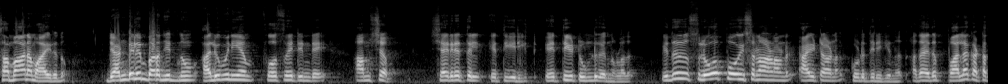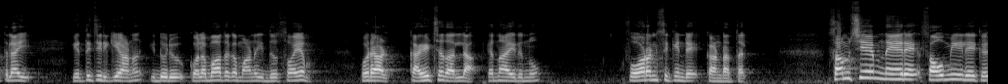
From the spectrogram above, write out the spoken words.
സമാനമായിരുന്നു. രണ്ടിലും പറഞ്ഞിരുന്നു അലുമിനിയം ഫോസ്ഫേറ്റിന്റെ അംശം ശരീരത്തിൽ എത്തിയിരി എത്തിയിട്ടുണ്ട് എന്നുള്ളത്. ഇത് സ്ലോ പോയിസൺ ആണ് ആയിട്ടാണ് കൊടുത്തിരിക്കുന്നത്. അതായത് പല ഘട്ടത്തിലായി എത്തിച്ചിരിക്കുകയാണ്. ഇതൊരു കൊലപാതകമാണ്. ഇത് സ്വയം ഒരാൾ കഴിച്ചതല്ല എന്നായിരുന്നു ഫോറൻസിക്കിന്റെ കണ്ടെത്തൽ. സംശയം നേരെ സൗമ്യയിലേക്ക്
